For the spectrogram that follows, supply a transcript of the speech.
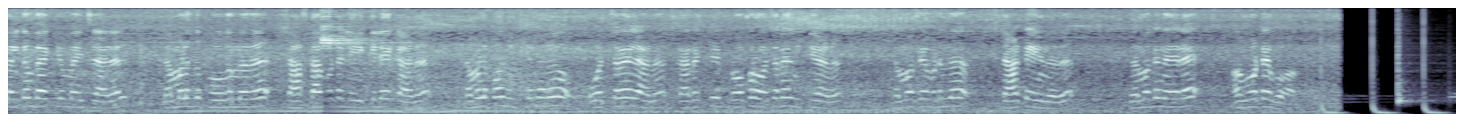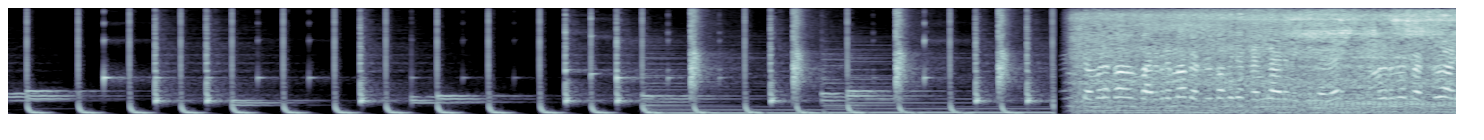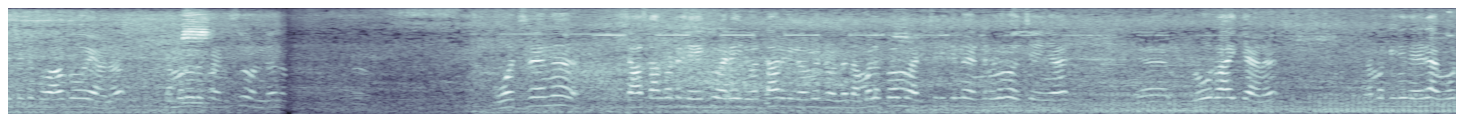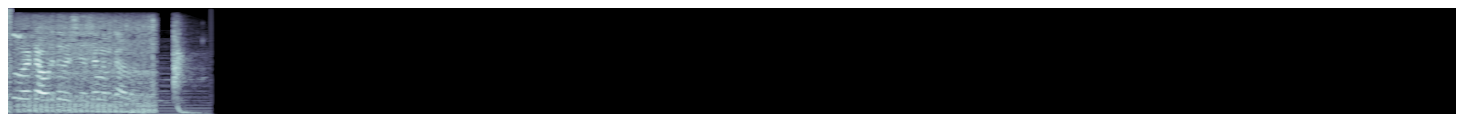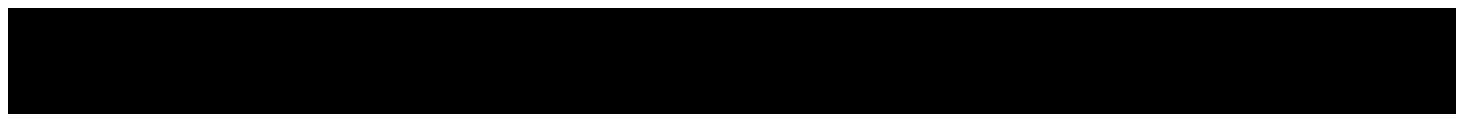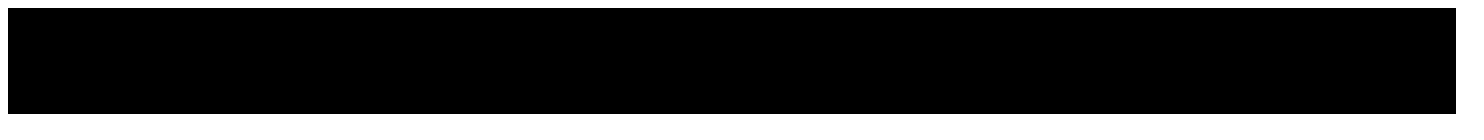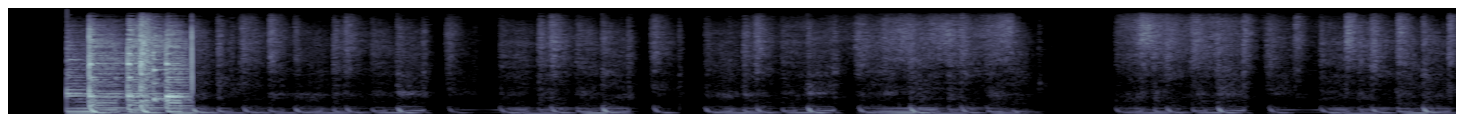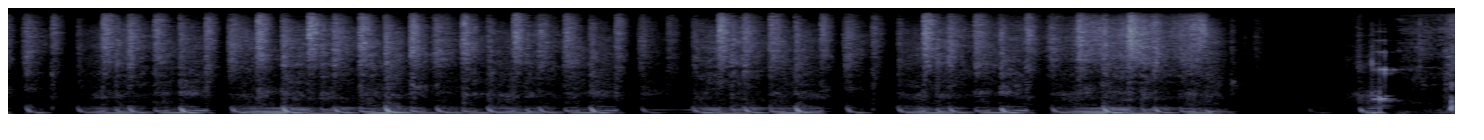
Welcome back to my channel നമ്മളിന്ന് പോകുന്നത് ശാസ്താക്കോട്ട ലേക്കിലേക്കാണ്. നമ്മളിപ്പോൾ നിൽക്കുന്നത് ഓച്ചറയിലാണ്. കറക്റ്റ് പ്രോപ്പർ ഓച്ചറയിൽ നിൽക്കുകയാണ്. നമുക്ക് ഇവിടുന്ന് സ്റ്റാർട്ട് ചെയ്യുന്നത്. നമുക്ക് നേരെ അങ്ങോട്ടേ പോവാം. നമ്മളിപ്പം പരബ്രഹ്മ പെട്രോൾ പമ്പിന്റെ ഫ്രണ്ടിലാണ് നിൽക്കുന്നത്. നമ്മളിവിടുന്ന് പെട്രോൾ അടിച്ചിട്ട് പോകാൻ പോവുകയാണ്. നമ്മുടെ ഒരു ഫ്രണ്ട്സും ഉണ്ട്. ഓച്ചിറന്ന് ശാസ്താംകോട്ട ലേക്ക് വരെ ഇരുപത്തി ആറ് കിലോമീറ്റർ ഉണ്ട്. നമ്മളിപ്പം അടിച്ചിരിക്കുന്ന എണ്ണകളെന്ന് വെച്ച് കഴിഞ്ഞാൽ നൂറ് രൂപയ്ക്കാണ്. നമുക്കിനി നേരെ അങ്ങോട്ട് പോയിട്ട് അവിടുത്തെ വിശേഷങ്ങൾ കാണാം.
